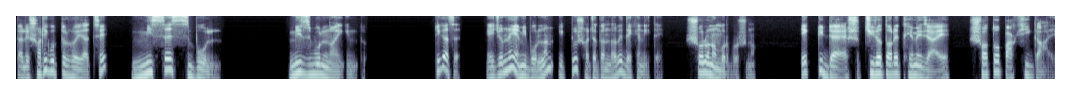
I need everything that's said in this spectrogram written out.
তাহলে সঠিক উত্তর হয়ে যাচ্ছে মিসেস বুল। মিস বুল নয় কিন্তু। ঠিক আছে? এই জন্যই আমি বললাম একটু সচেতনভাবে দেখে নিতে। ষোলো নম্বর প্রশ্ন। একটি ড্যাশ চিরতরে থেমে যায়, শত পাখি গায়।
